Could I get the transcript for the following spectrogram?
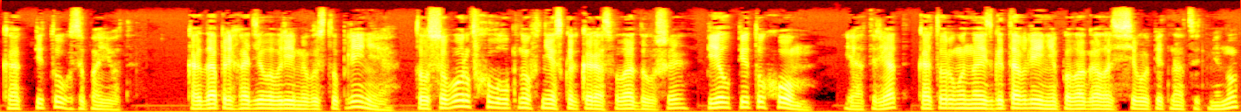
как петух запоет. Когда приходило время выступления, то Суворов, хлопнув несколько раз в ладоши, пел петухом, и отряд, которому на изготовление полагалось всего 15 минут,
